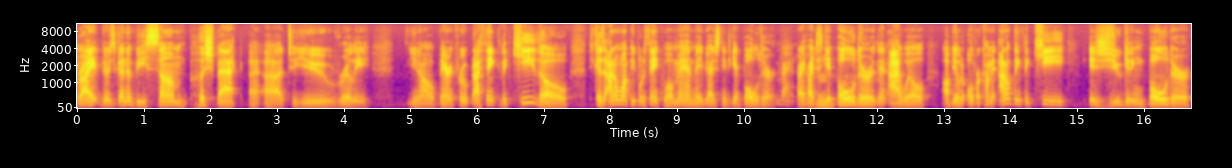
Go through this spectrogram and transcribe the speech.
right? There's gonna be some pushback uh, uh, to you really, you know, bearing fruit. But I think the key though, because I don't want people to think, well, man, maybe I just need to get bolder, Right. Right? If I just get bolder, then I will, I'll be able to overcome it. I don't think the key is you getting bolder.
